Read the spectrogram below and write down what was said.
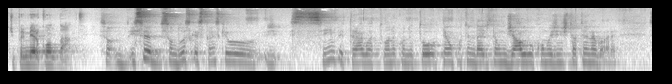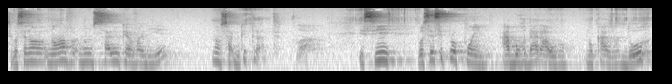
de primeiro contato. Isso é, são duas questões que eu sempre trago à tona quando eu tô, tenho a oportunidade de ter um diálogo como a gente está tendo agora. Se você não, não, não sabe o que avalia, não sabe o que trata. Claro. E se você se propõe a abordar algo, no caso a dor,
